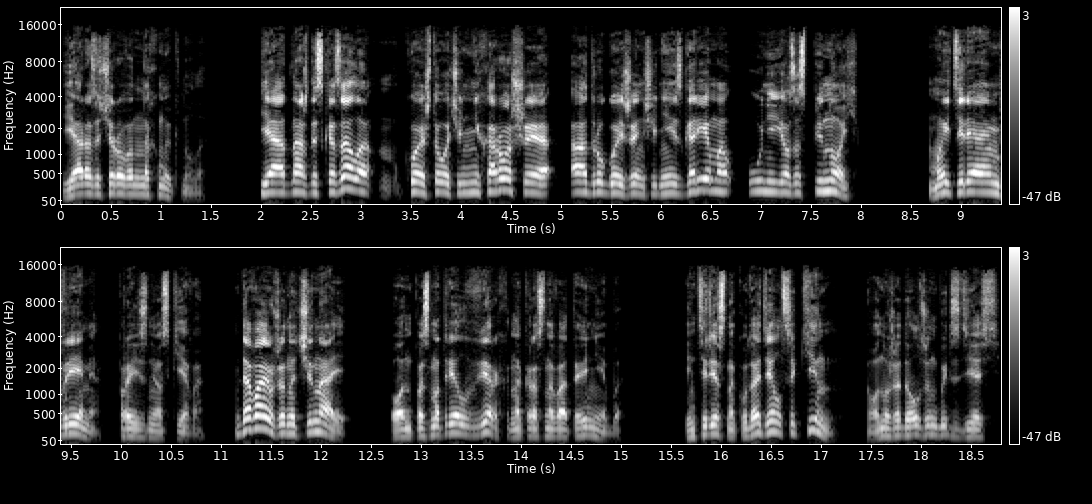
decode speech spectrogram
Я разочарованно хмыкнула. Я однажды сказала кое-что очень нехорошее о другой женщине из гарема у нее за спиной. «Мы теряем время», — произнес Кева. «Давай уже начинай». Он посмотрел вверх на красноватое небо. «Интересно, куда делся Кин? Он уже должен быть здесь».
